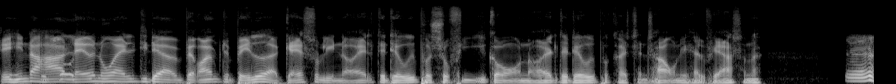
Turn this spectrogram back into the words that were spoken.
Det er hende, der har lavet nogle af alle de der berømte billeder af gasolin og alt det derude på Sofiegården og alt det derude på Christianshavn i 70'erne. Ja.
